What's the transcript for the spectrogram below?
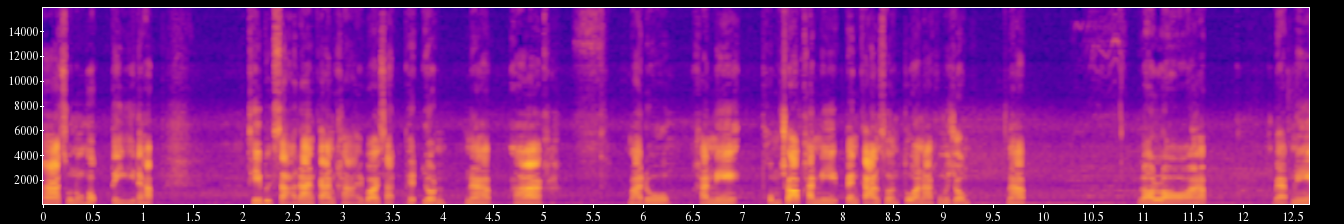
5 0 6 ตีนะครับ ที่ปรึกษาด้านการขายบริษัทเพชรยนต์นะครับ อ่า มาดูคันนี้ผมชอบคันนี้เป็นการส่วนตัวนะคุณผู้ชมนะครับหล่อๆนะครับ แบบนี้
